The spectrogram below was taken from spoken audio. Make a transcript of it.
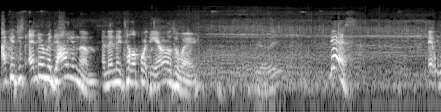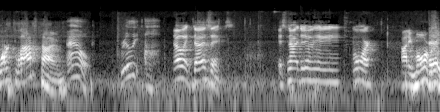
I could just ender medallion them, and then they teleport the arrows away. Really? Yes! It worked last time. Ow! Really? Oh, No, it doesn't. It's not doing it anymore. Not anymore. Hey,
